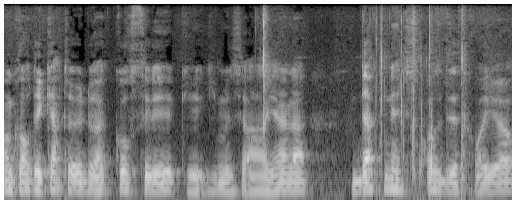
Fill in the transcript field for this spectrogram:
Encore des cartes de la course télé qui, qui me sert à rien là. Darkness of Destroyer.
